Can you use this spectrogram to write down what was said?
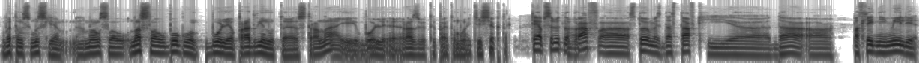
В этом да, смысле да. Нам, слава, у нас, слава богу, более продвинутая страна и более развитый поэтому IT-сектор. Ты абсолютно а. прав. А, стоимость доставки, э, да, а, последние мили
